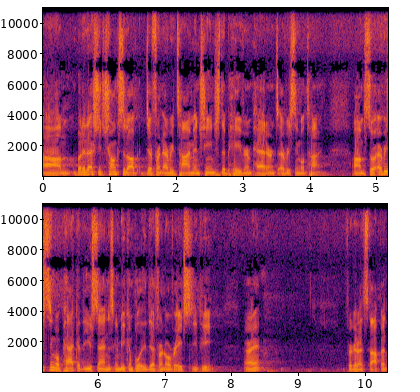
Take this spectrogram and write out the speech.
um, but it actually chunks it up different every time and changes the behavior and patterns every single time. Um, so every single packet that you send is going to be completely different over HTTP. All right? Figured I'd stop it.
